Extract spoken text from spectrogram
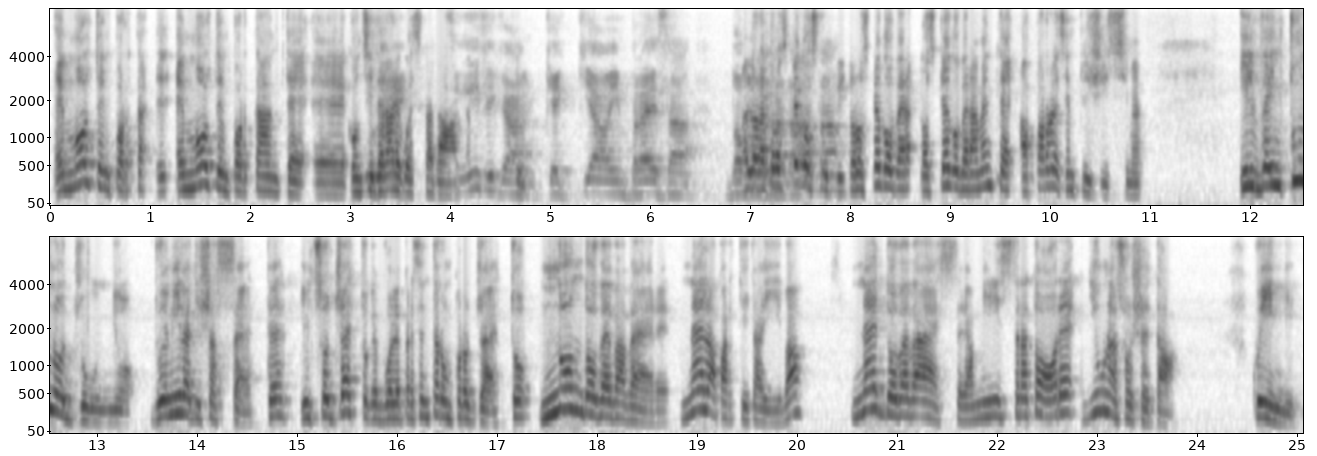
È molto, import- è molto importante eh, considerare questa data. Significa sì. che chi ha impresa dopo Allora, te lo spiego data... subito, lo spiego, per, lo spiego veramente a parole semplicissime. Il 21 giugno 2017 il soggetto che vuole presentare un progetto non doveva avere né la partita IVA né doveva essere amministratore di una società. Quindi,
